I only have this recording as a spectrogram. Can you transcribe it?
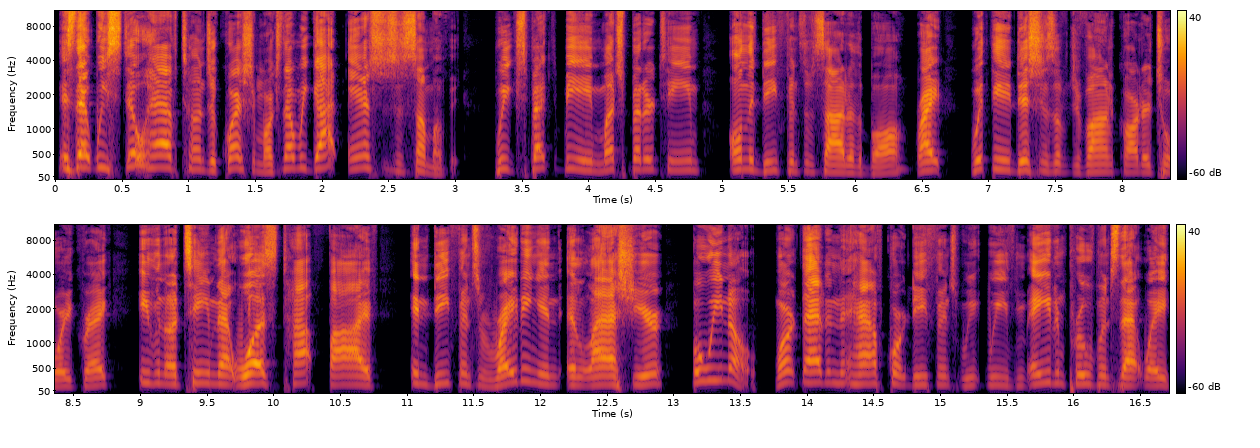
is that we still have tons of question marks. Now, we got answers to some of it. We expect to be a much better team on the defensive side of the ball, right? With the additions of Jevon Carter, Torrey Craig, even a team that was top five in defensive rating in, in last year. But we know, weren't that in the half court defense? We, we've made improvements that way.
